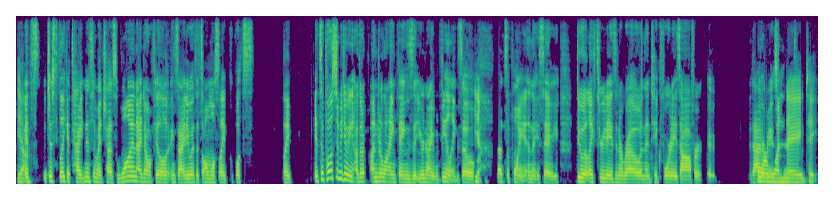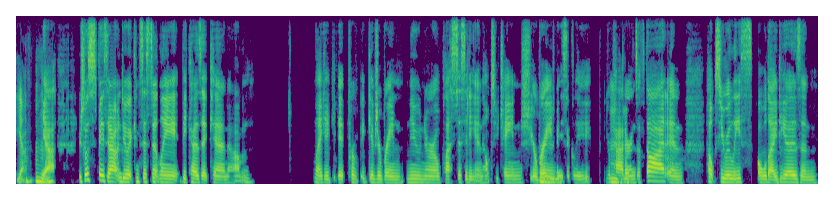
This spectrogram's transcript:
yeah, it's just like a tightness in my chest. One, I don't feel anxiety with. It's almost like what's like it's supposed to be doing other underlying things that you're not even feeling. So Yeah. that's the point. And they say do it like three days in a row and then take four days off or, or that or one day. Take yeah, mhm. Yeah. You're supposed to space it out and do it consistently because it can, um, like it, it, it gives your brain new neuroplasticity and helps you change your brain, Mhm. basically your Mhm. patterns of thought and helps you release old ideas and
